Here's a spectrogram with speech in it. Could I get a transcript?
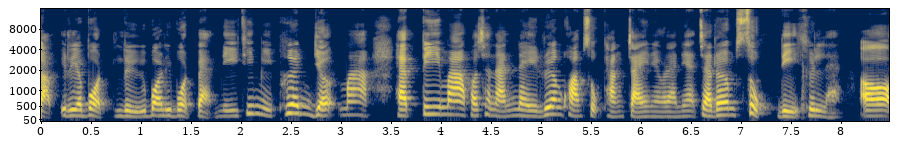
กับอิริยาบถหรือบริบทแบบนี้ที่มีเพื่อนเยอะมากแฮปปี้มาก เพราะฉะนั้นในเรื่องความสุขทางใจในเวลาเนี้ยจะเริ่มสุขดีขึ้นแล้ว ออ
